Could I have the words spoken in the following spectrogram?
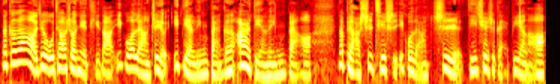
那刚刚哦，这个吴教授你也提到一国两制有一点零版跟二点零版啊，那表示其实一国两制的确是改变了啊。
